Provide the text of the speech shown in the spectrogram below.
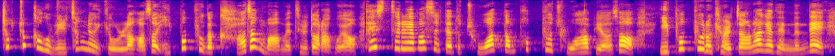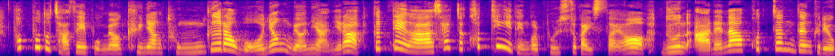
촉촉하고 밀착력 있게 올라가서 이 퍼프가 가장 마음에 들더라고요. 테스트를 해봤을 때도 좋았던 퍼프 조합이어서 이 퍼프로 결정을 하게 됐는데 퍼프도 자세히 보면 그냥 동그란 원형 면이 아니라 끝에가 살짝 커팅이 된 걸 볼 수가 있어요. 눈 아래나 콧잔등 그리고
